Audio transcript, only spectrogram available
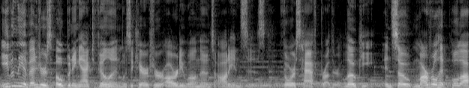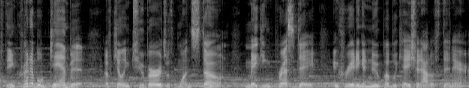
Even the Avengers' opening act villain was a character already well known to audiences, Thor's half brother, Loki. And so Marvel had pulled off the incredible gambit of killing two birds with one stone, making press date and creating a new publication out of thin air.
